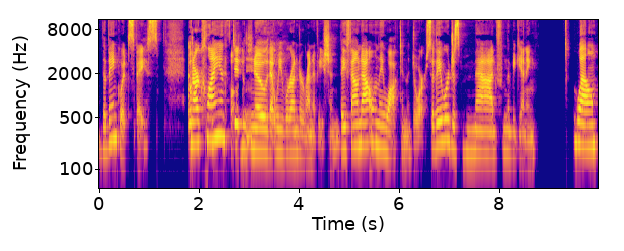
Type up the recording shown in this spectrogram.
the banquet space. And our clients didn't know that we were under renovation. They found out when they walked in the door. So they were just mad from the beginning. Well,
